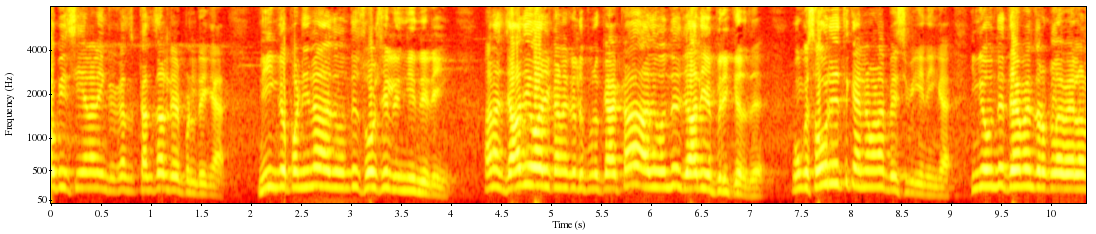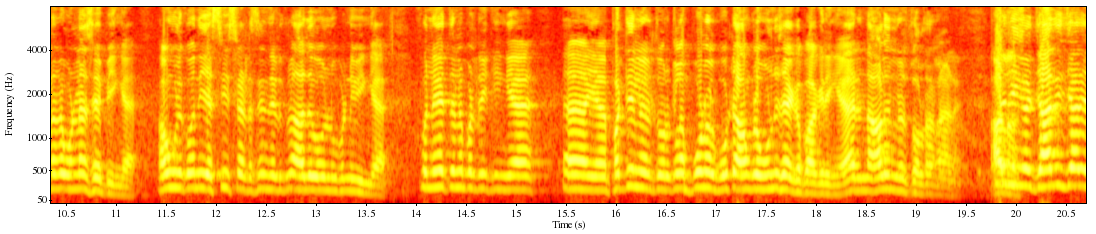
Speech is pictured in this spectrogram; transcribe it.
ஓபிசியெல்லாம் நீங்கள் கன்சல்டேட் பண்ணுறீங்க நீங்கள் பண்ணினா அது வந்து சோஷியல் இன்ஜினியரிங் ஆனால் ஜாதிவாரி கணக்கெடுப்பு கேட்டால் அது வந்து ஜாதியை பிரிக்கிறது. உங்கள் சௌரியத்துக்கு என்ன வேணால் பேசுவீங்க நீங்கள் இங்கே வந்து தேவேந்திர குல வேளாளரை ஒன்றா சேர்ப்பீங்க. அவங்களுக்கு வந்து எஸ்சி ஸ்டேட்டஸ் எடுக்கணும் அது ஒன்று பண்ணுவீங்க. இப்போ நேற்று என்ன பண்ணுறீங்க பட்டியலினத்தவருக்கெல்லாம் பூனல் போட்டு அவங்கள ஒன்று சேர்க்க பார்க்குறீங்க யார் இந்த ஆளுநர் சொல்கிறேன் நான். நீங்கள் ஜாதி ஜாதி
